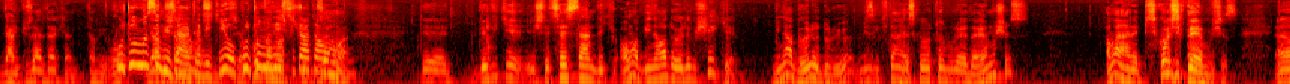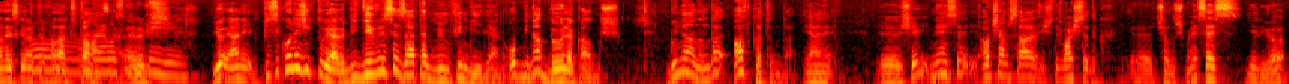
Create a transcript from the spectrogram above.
yani güzel derken tabii o Kurtulması güzel tabii ki. Yok kurtulması kurtulması hiçbir hata güzel ama olmadı. e, dedi ki işte seslendik ama binada öyle bir şey ki bina böyle duruyor. Biz iki tane eskavatör buraya dayamışız. Ama hani psikolojik dayamışız. Yani onu eskavatör falan tutamaz. Yani. Öyle bir şey. değil. Yok yani psikolojik duruyor yani. Bir devrilse zaten mümkün değil yani. O bina böyle kalmış. Binanın da alt katında. Yani e, şey neyse akşam saat işte başladık e, çalışmaya. Ses geliyor.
